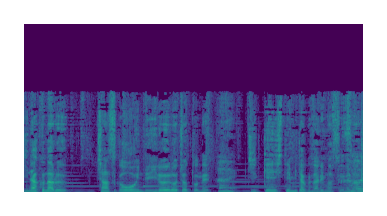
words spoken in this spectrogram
いなくなるチャンスが多いんでいろいろちょっとねはい。実験してみたくなりますよねそうで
